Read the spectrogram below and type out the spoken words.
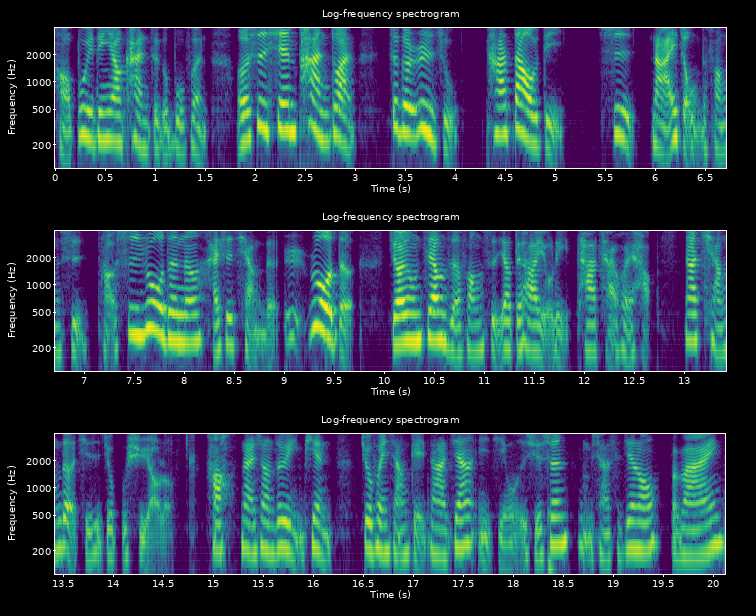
好不一定要看这个部分，而是先判断这个日主他到底。是哪一种的方式？好，是弱的呢，还是强的？弱的就要用这样子的方式，要对他有利，他才会好。那强的其实就不需要了。好，那以上这个影片就分享给大家以及我的学生，我们下次见喽，拜拜。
